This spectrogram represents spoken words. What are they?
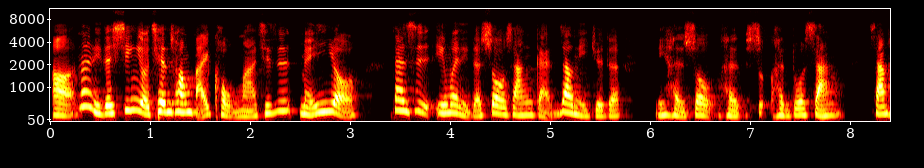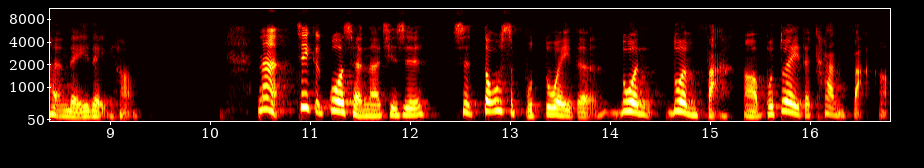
啊，那你的心有千疮百孔吗？其实没有，但是因为你的受伤感，让你觉得你很受很受很多伤，伤痕累累哈。那这个过程呢，其实是都是不对的论论法啊，不对的看法啊，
